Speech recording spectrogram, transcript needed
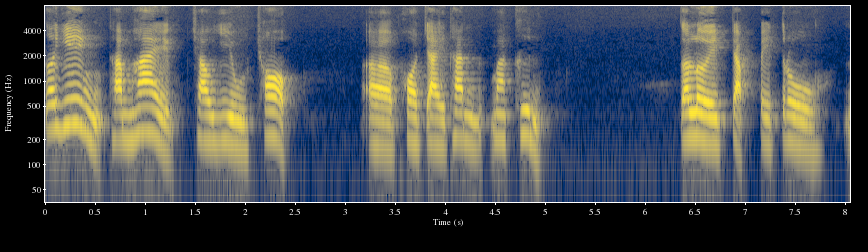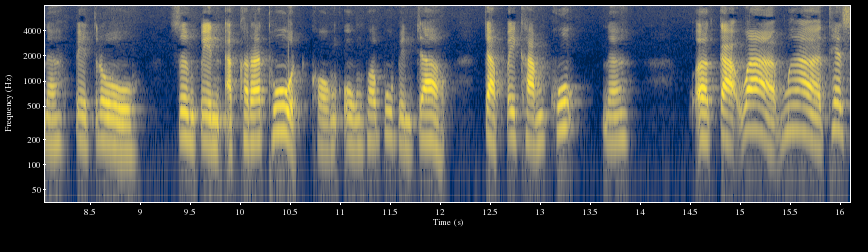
ก็ยิ่งทำให้ชาวยิวชอบ อพอใจท่านมากขึ้น ก็เลยจับเปโตรนะเปโตรซึ่งเป็นอัครทูตขององค์พระผู้เป็นเจ้า จับไปขังคุกนะกะว่าเมื่อเทศ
